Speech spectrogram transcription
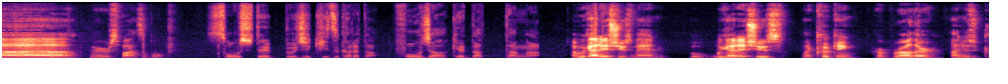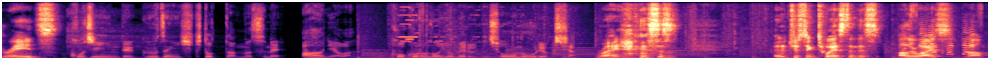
Ah, very responsible. And uh, we got issues, man We got issues, like cooking. Her brother on his grades. 孤児院で偶然引き取った娘アーニャは心の読める超能力者 Right. this is an interesting twist in this otherwise, well,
